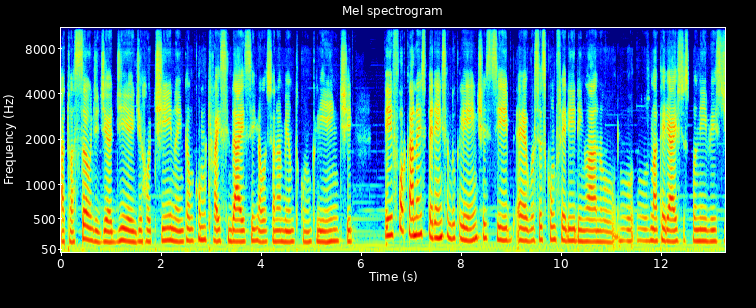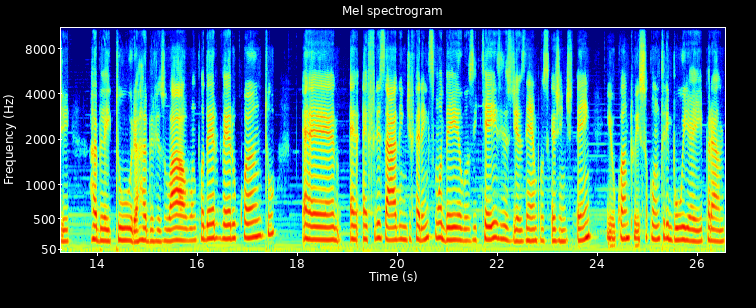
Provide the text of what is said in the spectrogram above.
atuação de dia a dia e de rotina, então como que vai se dar esse relacionamento com o cliente e focar na experiência do cliente, se é, vocês conferirem lá no, no, nos materiais disponíveis de hub leitura, hub visual, vão poder ver o quanto é, é, é frisado em diferentes modelos e cases de exemplos que a gente tem e o quanto isso contribui aí para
